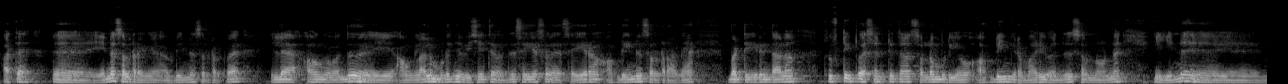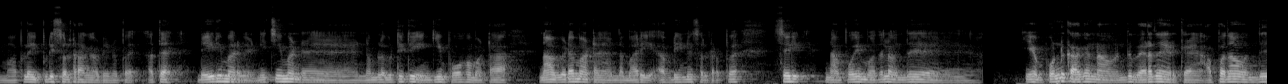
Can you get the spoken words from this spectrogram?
அத்தை என்ன சொல்கிறீங்க அப்படின்னு சொல்கிறப்ப இல்லை அவங்க வந்து அவங்களால முடிஞ்ச விஷயத்த வந்து செய்ய சொ செய்கிறோம் அப்படின்னு சொல்கிறாங்க பட் இருந்தாலும் ஃபிஃப்டி பர்சன்ட்டு தான் சொல்ல முடியும் அப்படிங்கிற மாதிரி வந்து சொன்னோன்னே என்ன மாப்பிள்ளை இப்படி சொல்கிறாங்க அப்படின்னப்ப அத்தை தைரியமாக இருங்க. நிச்சயமாக நம்மளை விட்டுட்டு எங்கேயும் போக மாட்டா. நான் விட மாட்டேன் அந்த மாதிரி அப்படின்னு சொல்கிறப்ப சரி நான் போய் முதல்ல வந்து என் பொண்ணுக்காக நான் வந்து விரதம் இருக்கேன். அப்போ தான் வந்து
